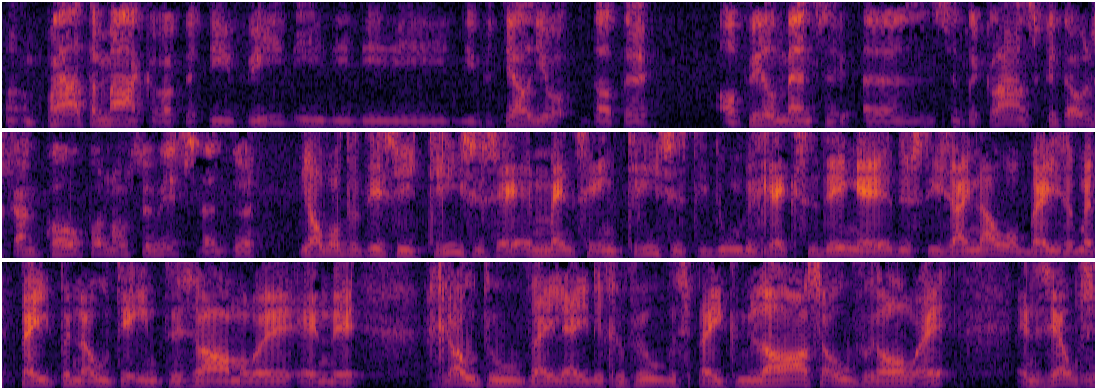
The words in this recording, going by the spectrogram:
Een pratenmaker op de tv, die, die, die, die, vertelt je dat er al veel mensen Sinterklaas cadeaus gaan kopen of zoiets. Dat, Ja, want het is die crisis, hè. En mensen in crisis, die doen de gekste dingen, hè. Dus die zijn nou al bezig met pepernoten in te zamelen. En eh, grote hoeveelheden gevulde speculaas overal, hè. En zelfs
